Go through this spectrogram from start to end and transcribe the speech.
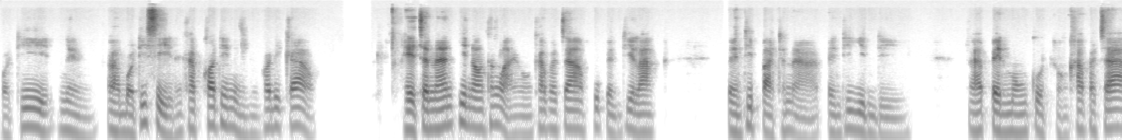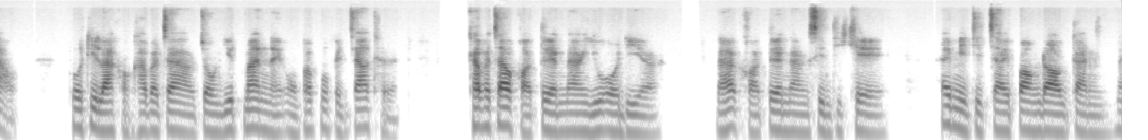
บทที่1อ่าบทที่ 4 นะครับ ข้อที่ 1 ถึงข้อที่ 9 เหตุฉะนั้นพี่น้องทั้งหลายของข้าพเจ้าผู้เป็นที่รัก เป็นที่ปรารถนาเป็นที่ยินดี นะเป็นมงกุฎของข้าพเจ้าพวกที่รักของข้าพเจ้าจงยึดมั่นในองค์พระผู้เป็นเจ้าเถิด ข้าพเจ้าขอเตือนนางยูโอเดีย และขอเตือนนางซินทิเค ให้มีจิตใจปองดองกันใน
